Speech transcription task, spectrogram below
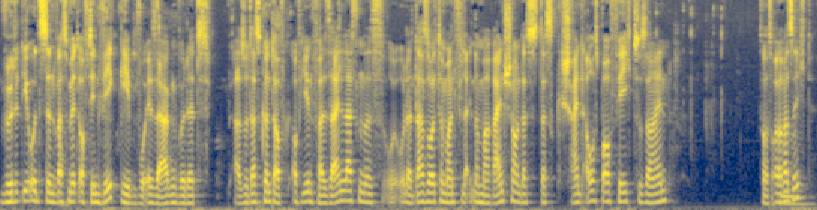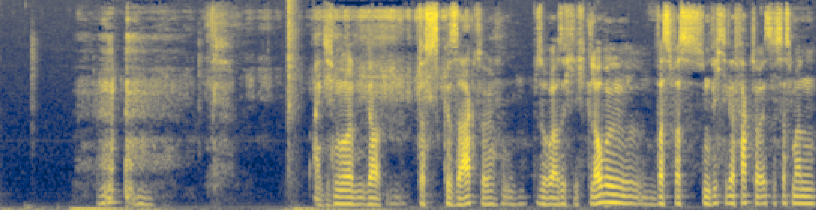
Würdet ihr uns denn was mit auf den Weg geben, wo ihr sagen würdet, also das könnte auf, auf jeden Fall sein lassen, das, oder da sollte man vielleicht nochmal reinschauen, das, das scheint ausbaufähig zu sein. So aus eurer hm. Sicht? Eigentlich nur, ja, das Gesagte. So, also ich, ich glaube, was, was ein wichtiger Faktor ist, ist, dass man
